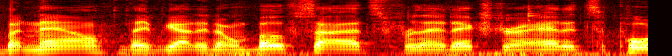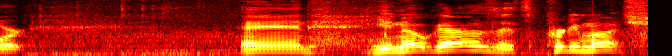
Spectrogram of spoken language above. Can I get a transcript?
but now they've got it on both sides for that extra added support. And you know guys, it's pretty much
